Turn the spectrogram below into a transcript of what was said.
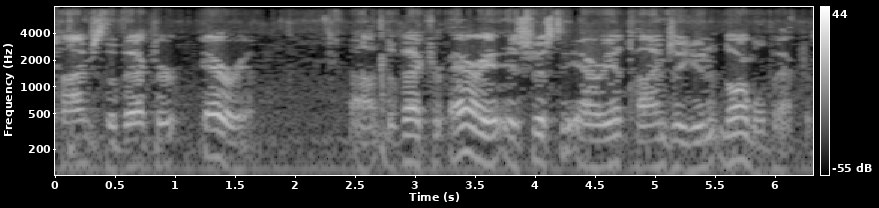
times the vector area. Uh, the vector area is just the area times a unit normal vector.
